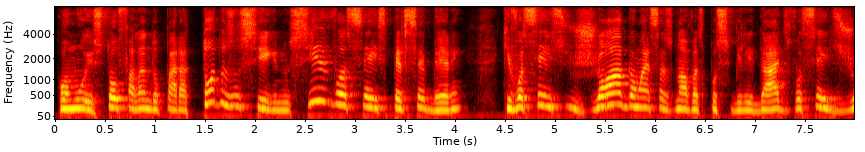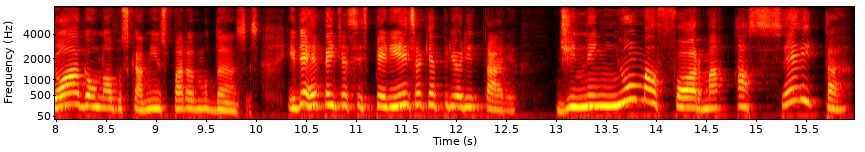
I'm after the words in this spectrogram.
como estou falando para todos os signos, se vocês perceberem que vocês jogam essas novas possibilidades, vocês jogam novos caminhos para mudanças, e de repente essa experiência que é prioritária de nenhuma forma aceita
